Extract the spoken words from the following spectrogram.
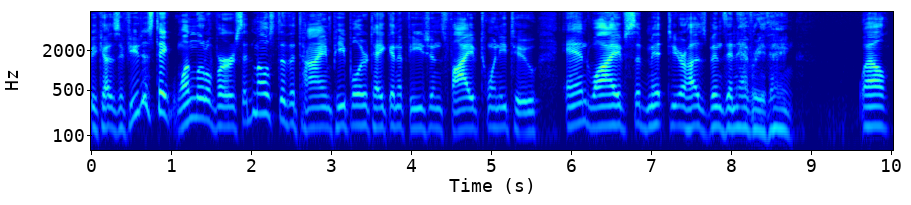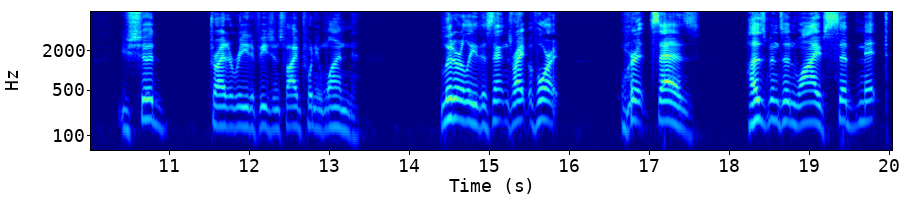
Because if you just take one little verse, and most of the time people are taking Ephesians 5:22, and wives submit to your husbands in everything. Well, you should try to read Ephesians 5:21. Literally the sentence right before it where it says, "Husbands and wives submit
